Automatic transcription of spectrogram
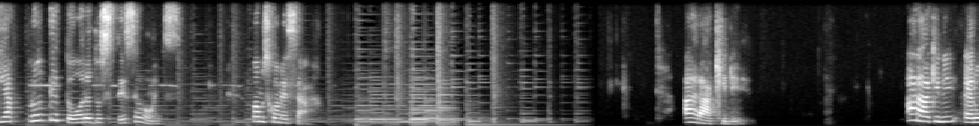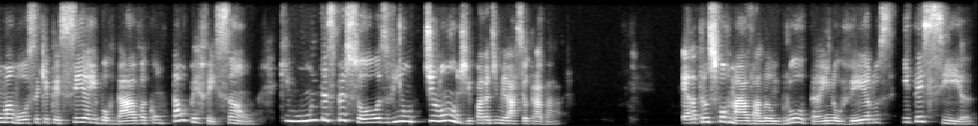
e a protetora dos tecelões. Vamos começar. Aracne. Aracne era uma moça que tecia e bordava com tal perfeição que muitas pessoas vinham de longe para admirar seu trabalho. Ela transformava a lã bruta em novelos e tecia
